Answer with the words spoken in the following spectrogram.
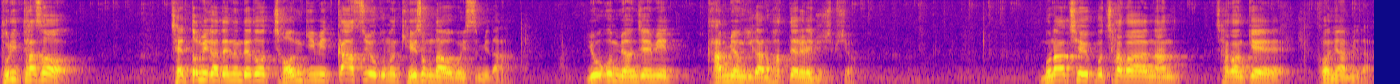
불이 타서 잿더미가 됐는데도 전기 및 가스 요금은 계속 나오고 있습니다. 요금 면제 및 감면 기간 확대를 해 주십시오. 문화체육부 차관 차관께 건의합니다.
